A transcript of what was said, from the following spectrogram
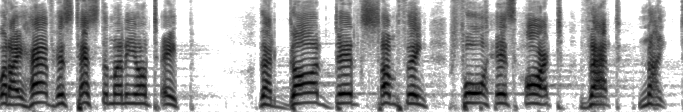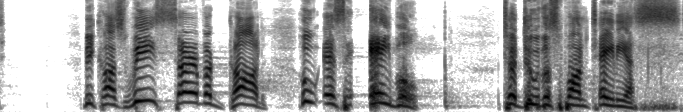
But I have his testimony on tape that God did something for his heart that night. Because we serve a God who is able to do the spontaneous.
